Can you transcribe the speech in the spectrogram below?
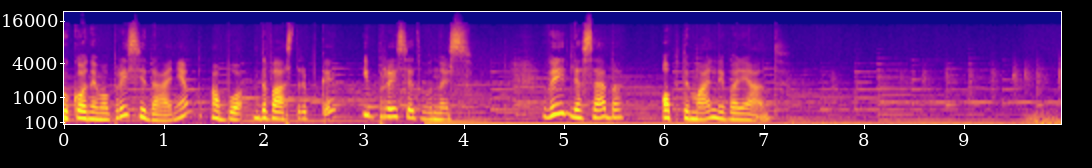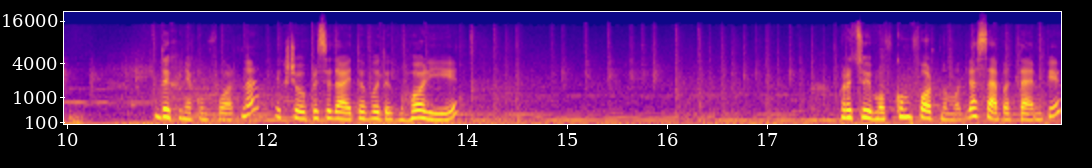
Виконуємо присідання або два стрибки і присід вниз. Виберіть для себе оптимальний варіант. Дихання комфортне. Якщо ви присідаєте видих вгорі. Працюємо в комфортному для себе темпі.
